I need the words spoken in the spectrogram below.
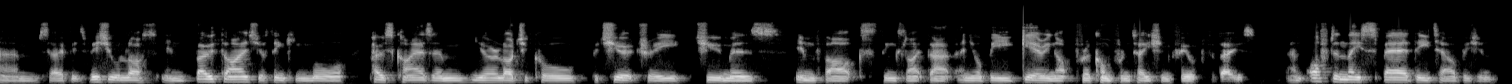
Um, so if it's visual loss in both eyes, you're thinking more post-chiasm, neurological, pituitary, tumours, infarcts, things like that, and you'll be gearing up for a confrontation field for those. And often they spare detail vision.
